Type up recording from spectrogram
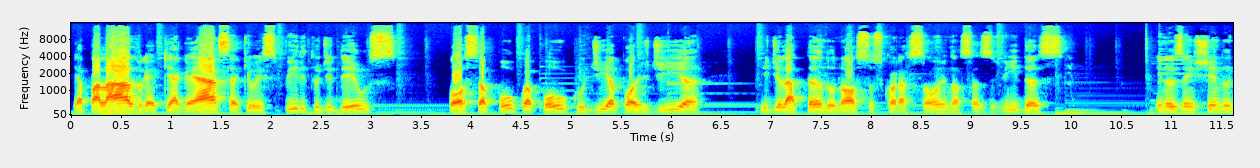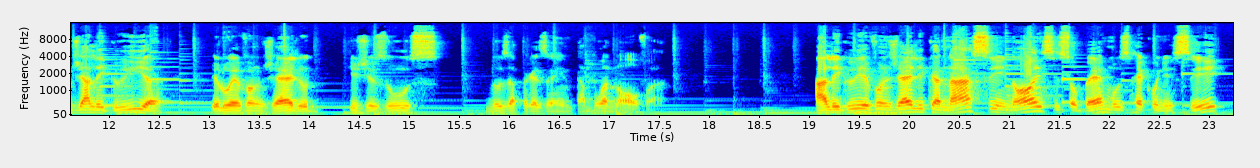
Que a palavra, que a graça, que o Espírito de Deus possa pouco a pouco, dia após dia, ir dilatando nossos corações, nossas vidas e nos enchendo de alegria pelo Evangelho que Jesus nos apresenta, a Boa Nova. A alegria evangélica nasce em nós se soubermos reconhecer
